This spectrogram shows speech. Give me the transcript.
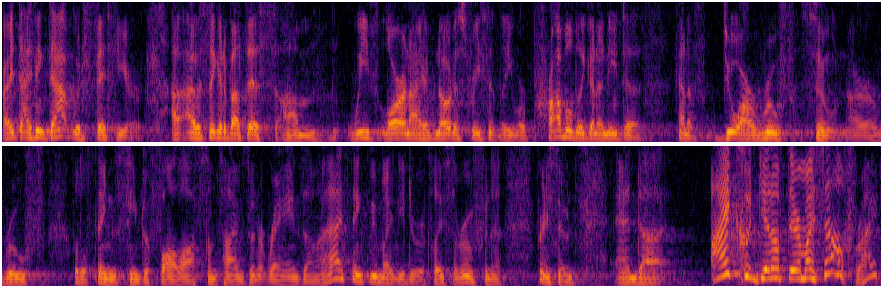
right? I think that would fit here. I, I was thinking about this. Um, we've, Laura and I have noticed recently we're probably going to need to kind of do our roof soon. Our, roof, little things seem to fall off sometimes when it rains. I'm like, I think we might need to replace the roof in a, pretty soon. And uh, I could get up there myself, right?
